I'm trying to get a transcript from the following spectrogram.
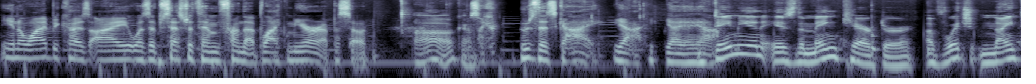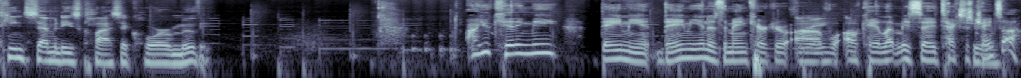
You know why? Because I was obsessed with him from that Black Mirror episode. Oh, okay. I was like, who's this guy? Yeah, yeah, yeah, yeah. Damien is the main character of which 1970s classic horror movie? Are you kidding me? Damien. Damien is the main character Three. of. Okay, let me say Texas Two. Chainsaw.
